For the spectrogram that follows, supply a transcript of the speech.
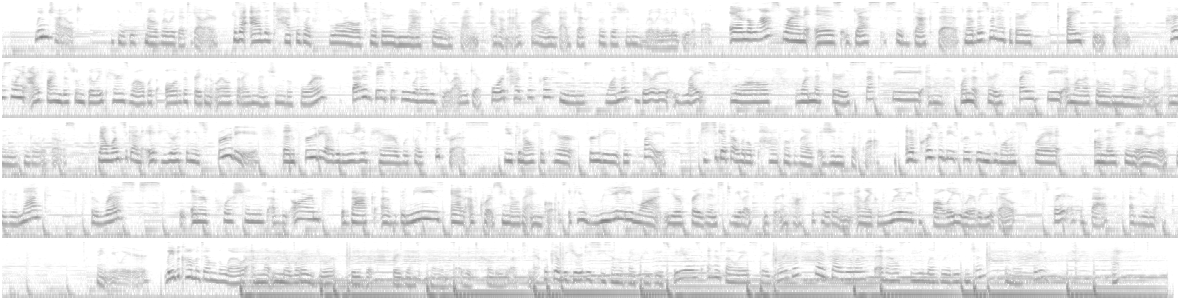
Moonchild. I think they smell really good together because that adds a touch of like floral to a very masculine scent. I don't know, I find that juxtaposition really, really beautiful. And the last one is Guess Seductive. Now this one has a very spicy scent. Personally, I find this one really pairs well with all of the fragrant oils that I mentioned before. That is basically what I would do. I would get four types of perfumes, one that's very light floral, one that's very sexy, and one that's very spicy, and one that's a little manly, and then you can go with those. Now, once again, if your thing is fruity, then fruity I would usually pair with like citrus. You can also pair fruity with spice, just to get that little pop of like je ne sais quoi. And of course with these perfumes, you wanna spray it on those same areas. So your neck, the wrists, the inner portions of the arm, the back of the knees, and of course, you know, the ankles. If you really want your fragrance to be like super intoxicating and like really to follow you wherever you go, spray it at the back of your neck. Thank me later. Leave a comment down below and let me know what are your favorite fragrance pairings. I would totally love to know. Click over here to see some of my previous videos, and as always, stay gorgeous, stay fabulous, and I'll see you lovely ladies and gents in the next video.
